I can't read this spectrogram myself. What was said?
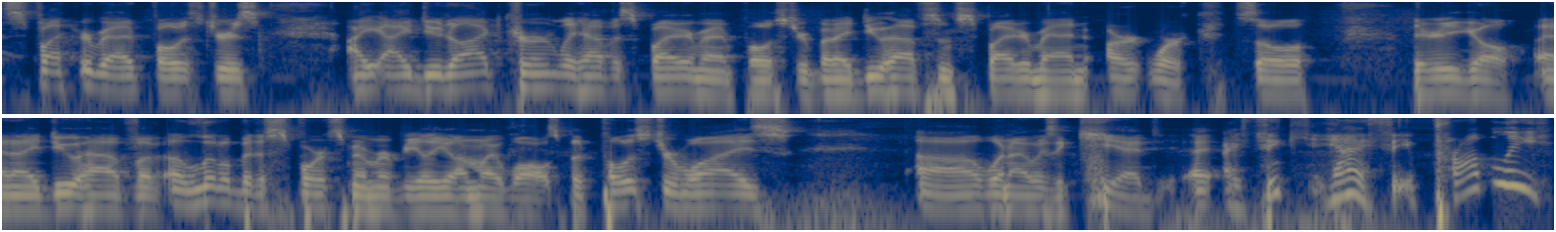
Spider-Man posters. I, I, do not currently have a Spider-Man poster, but I do have some Spider-Man artwork. So there you go, and I do have a, a little bit of sports memorabilia on my walls. But poster-wise, uh, when I was a kid, I, I think yeah, I think probably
